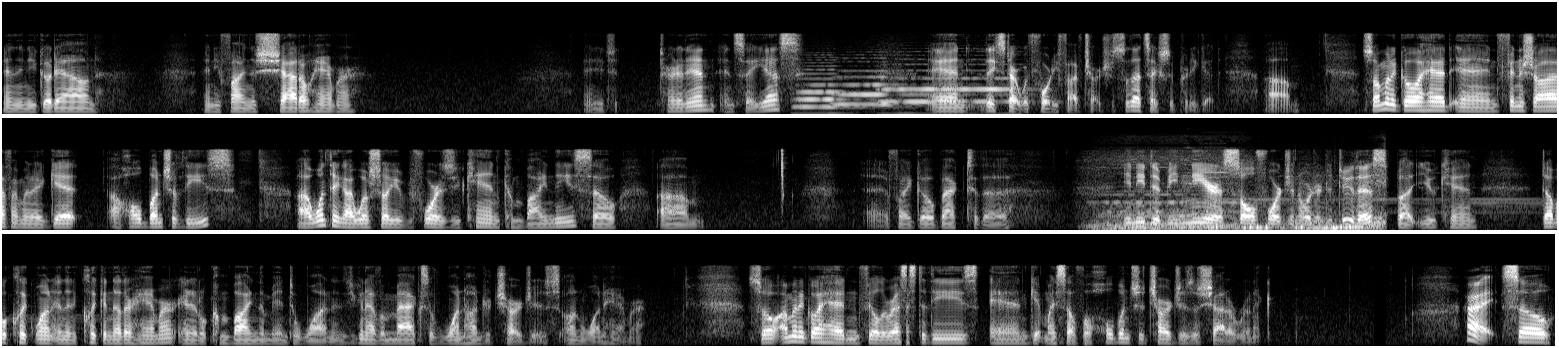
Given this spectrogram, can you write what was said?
And then you go down and you find the shadow hammer and you turn it in and say yes and they start with 45 charges so that's actually pretty good um, so I'm going to go ahead and finish off I'm going to get a whole bunch of these uh, one thing I will show you before is you can combine these so um, if I go back to the you need to be near Soul Forge in order to do this but you can double click one and then click another hammer and it'll combine them into one. And you can have a max of 100 charges on one hammer. So I'm going to go ahead and fill the rest of these and get myself a whole bunch of charges of Shadow Runic. Alright, so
